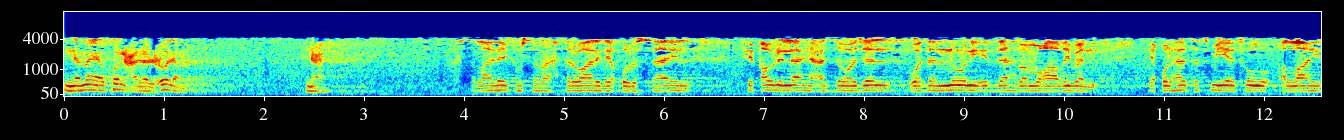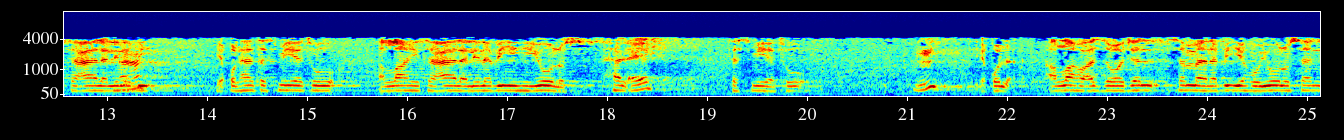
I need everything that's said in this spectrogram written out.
إنما يكون على العلماء. نعم. الله إليكم سماحة الوالد. يقول السائل في قول الله عز وجل وذنون إذ ذهب مغاضبا يقول هل تسمية الله تعالى لنبي يقول هل تسمية الله تعالى لنبيه يونس؟ هل إيش؟ تسمية يقول الله عز وجل سمى نبيه يونسا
